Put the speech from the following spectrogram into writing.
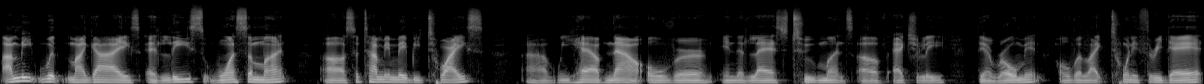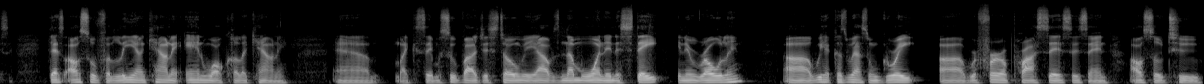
I meet with my guys at least once a month. Uh, sometimes it may be twice. Uh, we have now over in the last two months of actually the enrollment over like 23 dads. That's also for Leon County and Wakulla County. Um, like I say, my supervisor just told me I was number one in the state in enrolling. Uh, we because we have some great uh, referral processes and also to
